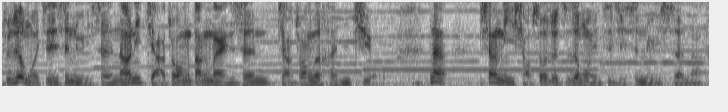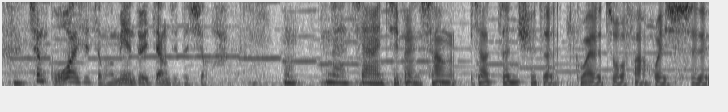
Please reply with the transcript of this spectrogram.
就认为自己是女生，然后你假装当男生，假装了很久。那像你小时候就认为自己是女生啊，像国外是怎么面对这样子的小孩？嗯，那现在基本上比较正确的国外的做法会是，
